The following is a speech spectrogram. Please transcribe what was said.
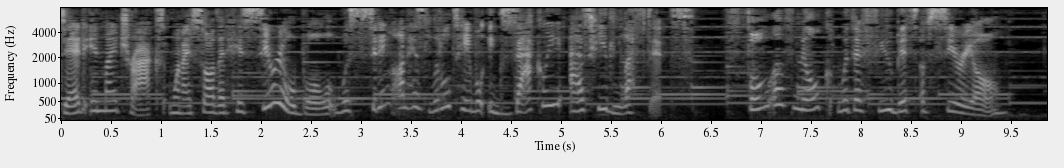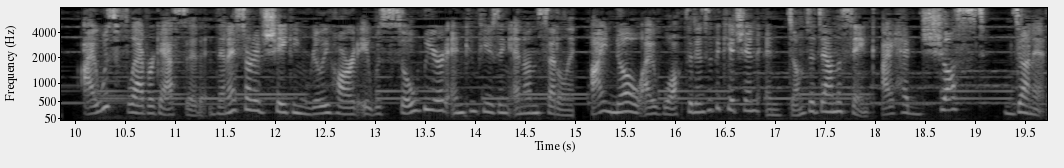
dead in my tracks when I saw that his cereal bowl was sitting on his little table exactly as he left it. Full of milk with a few bits of cereal. I was flabbergasted. Then I started shaking really hard. It was so weird and confusing and unsettling. I know I walked it into the kitchen and dumped it down the sink. I had just done it.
